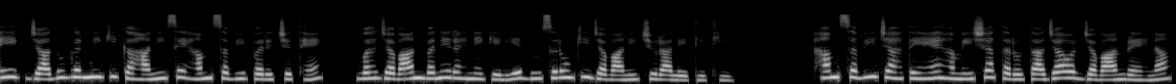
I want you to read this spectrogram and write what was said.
एक जादूगरनी की कहानी से हम सभी परिचित हैं, वह जवान बने रहने के लिए दूसरों की जवानी चुरा लेती थी। हम सभी चाहते हैं हमेशा तरोताजा और जवान रहना,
